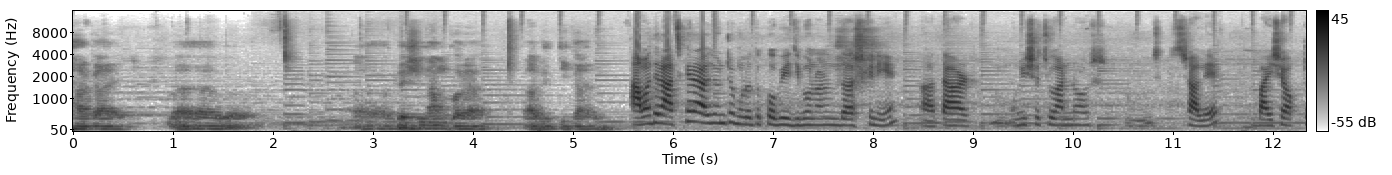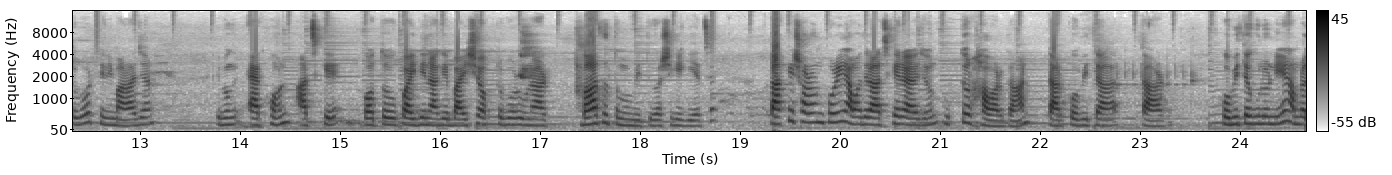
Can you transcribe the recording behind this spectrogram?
ঢাকায় বেশ নাম করা আবৃত্তিকার আমাদের আজকের আয়োজনটা মূলত কবি জীবনানন্দ দাসকে নিয়ে। তার উনিশশো চুয়ান্ন সালে বাইশে অক্টোবর তিনি মারা যান এবং এখন আজকে গত কয়েকদিন আগে বাইশে অক্টোবর ওনার বাহাত্তরতম মৃত্যুবার্ষিকী গিয়েছে। তাকে স্মরণ করেই আমাদের আজকের আয়োজন উত্তর হাওয়ার গান। তার কবিতা, তার কবিতাগুলো নিয়ে আমরা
